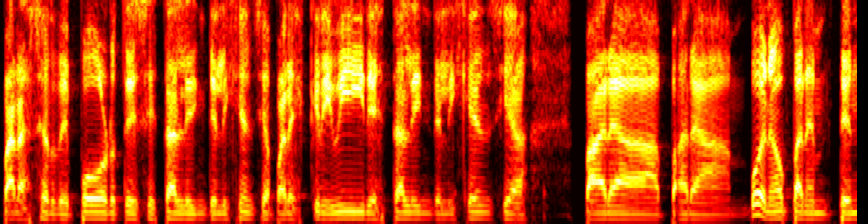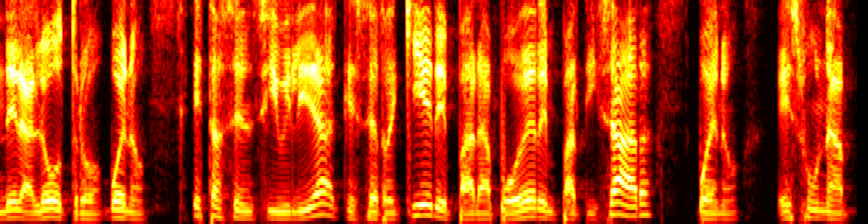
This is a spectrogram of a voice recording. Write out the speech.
para hacer deportes, está la inteligencia para escribir, está la inteligencia para, para, bueno, para entender al otro. Bueno, esta sensibilidad que se requiere para poder empatizar, bueno, es una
